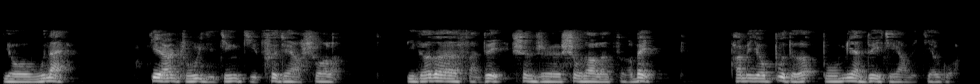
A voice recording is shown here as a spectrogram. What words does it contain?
有无奈，既然主已经几次这样说了，彼得的反对甚至受到了责备，他们又不得不面对这样的结果。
